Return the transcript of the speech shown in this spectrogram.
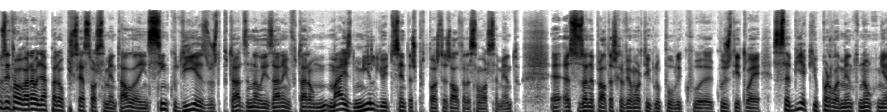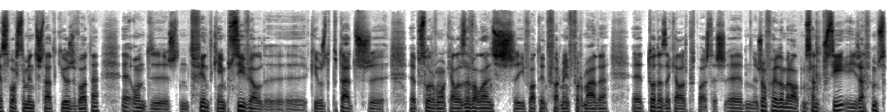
Vamos então agora olhar para o processo orçamental. Em cinco dias, os deputados analisaram e votaram mais de 1.800 propostas de alteração ao orçamento. Eh, a Susana Peralta escreveu um artigo no Público eh, cujo título é Sabia que o Parlamento não conhece o Orçamento de Estado que hoje vota, eh, onde defende que é impossível que os deputados absorvam aquelas avalanches e votem de forma informada todas aquelas propostas. João Ferreira do Amaral, começando por si, e já vamos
